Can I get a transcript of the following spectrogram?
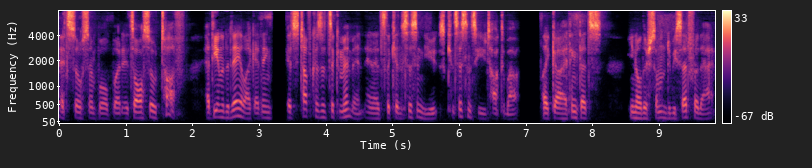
It's so simple, but it's also tough. At the end of the day, like I think it's tough because it's a commitment and it's the consistency consistency you talked about. Like uh, I think that's you know there's something to be said for that.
